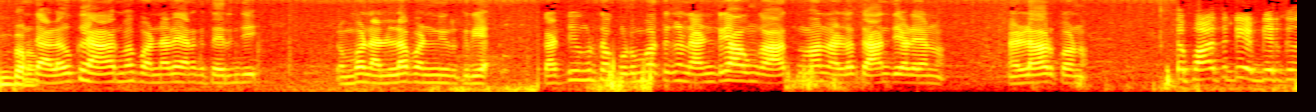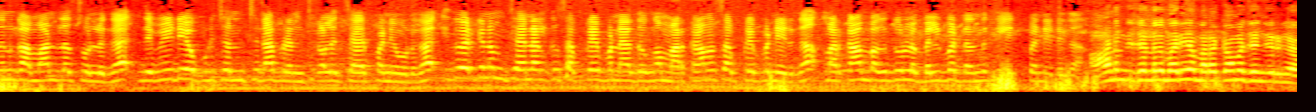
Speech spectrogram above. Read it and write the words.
இந்த அளவுக்கு யாருமே பண்ணல எனக்கு தெரிஞ்சு. ரொம்ப நல்லா பண்ணியிருக்கிறியா கட்டி கொடுத்த குடும்பத்துக்கு நன்றி. அவங்க ஆத்மா நல்லா சாந்தி அடையணும். நல்லா இருக்கணும். இதை பார்த்துட்டு எப்படி இருக்குதுன்னு கமெண்ட்ல சொல்லுங்க. இந்த வீடியோ பிடிச்சிருந்துச்சுன்னா ஃப்ரெண்ட்ஸ்களை ஷேர் பண்ணி விடுங்க. இது வரைக்கும் நம்ம சேனலுக்கு சப்ஸ்கிரைப் பண்ணாதவங்க மறக்காம சப்ஸ்கிரைப் பண்ணிடுங்க. மறக்காம பக்கத்துல உள்ள பெல் பட்டன் வந்து கிளிக் பண்ணிடுங்க. ஆனந்தி சொன்னது மாதிரியே மறக்காம செஞ்சிருங்க.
